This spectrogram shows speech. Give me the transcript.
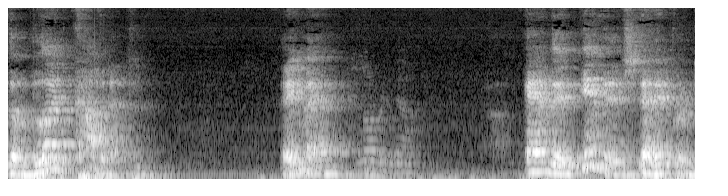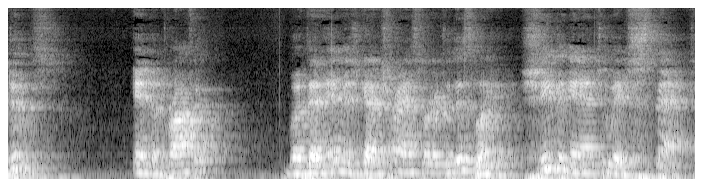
the blood covenant, amen, and the image that it produced in the prophet, but that image got transferred to this lady. She began to expect,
